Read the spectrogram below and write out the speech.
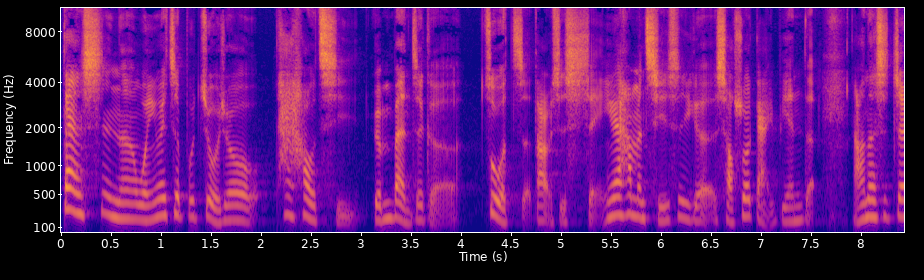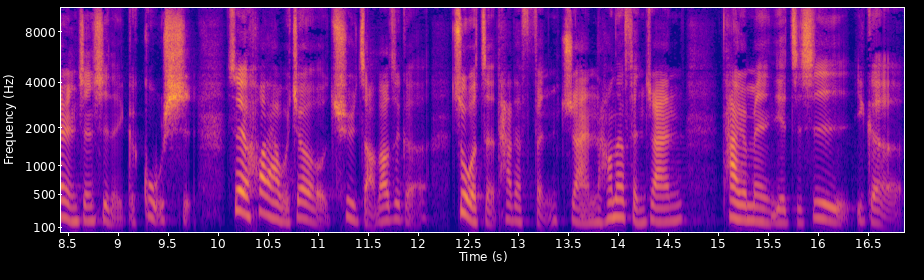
但是呢，我因为这部剧，我就太好奇原本这个作者到底是谁，因为他们其实是一个小说改编的，然后那是真人真事的一个故事，所以后来我就去找到这个作者他的粉砖，然后那粉砖他原本也只是一个。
